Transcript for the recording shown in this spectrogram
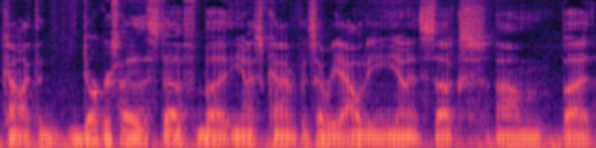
kind of like the darker side of the stuff, but you know, it's kind of it's a reality. You know, and it sucks, um, but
